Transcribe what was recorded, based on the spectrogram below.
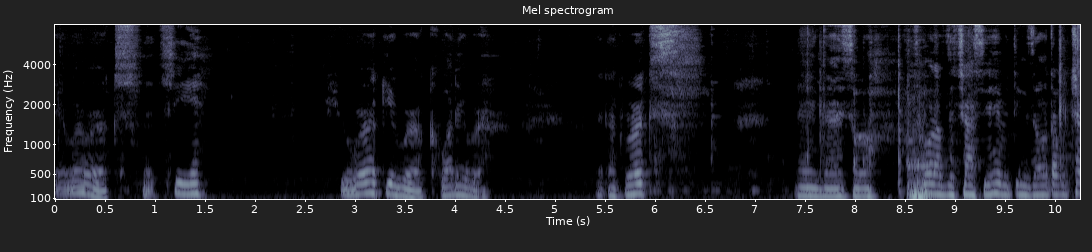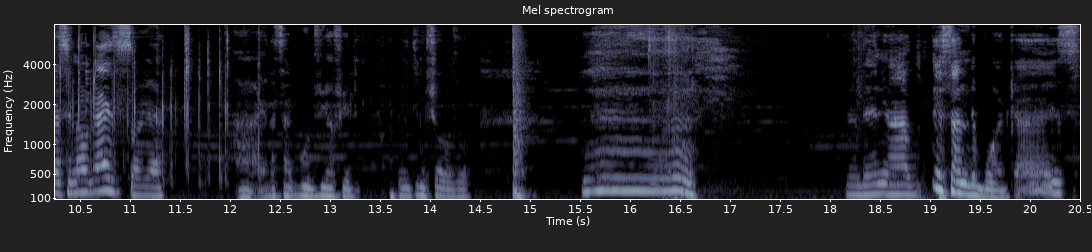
Whichever works. Let's see. If you work, you work. Whatever. That works. There guys, so it's out of the chassis. Everything's out of the chassis now, guys. So yeah. Ah, that's a good view of it. Everything shows up. Mm. And then you have this on the board, guys.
